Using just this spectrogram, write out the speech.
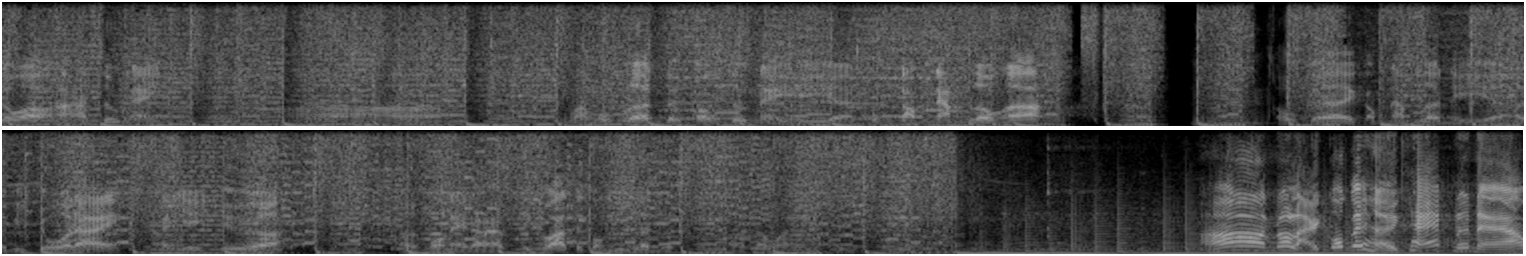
đúng không? Á à, xương này. À, nhưng mà muốn lên được con xương này thì cũng cộng 5 luôn hả, ừ, ok cộng 5 lên thì hơi bị chua đấy. Cái gì chứ uh, con này là tiến hóa từ con gì lên vậy? À, đâu rồi? À, nó lại có cái hệ khác nữa nè.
